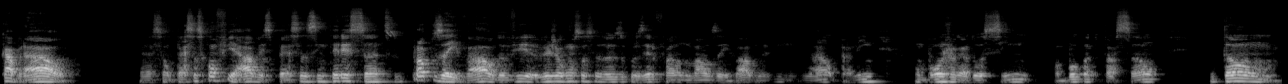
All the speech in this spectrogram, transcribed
Cabral, é, são peças confiáveis, peças interessantes. O próprio Zaivaldo, eu, eu vejo alguns torcedores do Cruzeiro falando mal do Zaivaldo, mas não, para mim, um bom jogador sim, uma boa contratação. Então,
